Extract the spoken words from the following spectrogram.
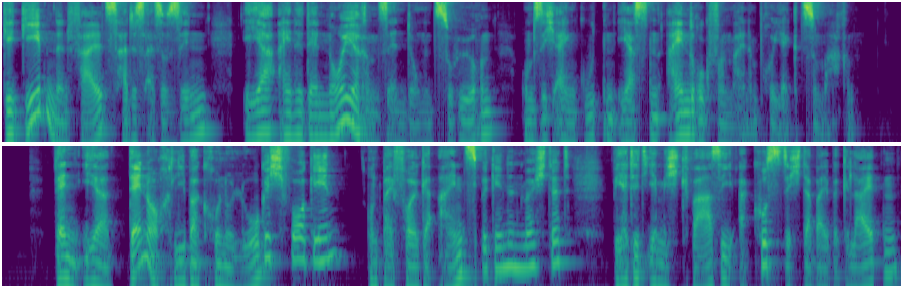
Gegebenenfalls hat es also Sinn, eher eine der neueren Sendungen zu hören, um sich einen guten ersten Eindruck von meinem Projekt zu machen. Wenn ihr dennoch lieber chronologisch vorgehen und bei Folge 1 beginnen möchtet, werdet ihr mich quasi akustisch dabei begleiten,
